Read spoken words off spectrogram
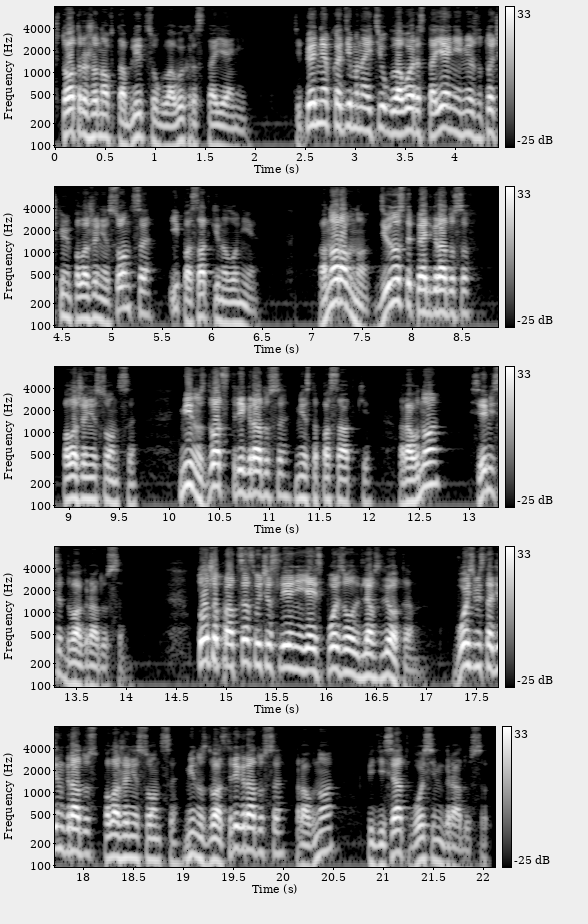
что отражено в таблице угловых расстояний. Теперь необходимо найти угловое расстояние между точками положения Солнца и посадки на Луне. Оно равно 95 градусов положение Солнца минус 23 градуса место посадки равно 72 градуса. Тот же процесс вычисления я использовал для взлета. 81 градус положение Солнца минус 23 градуса равно 58 градусов.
